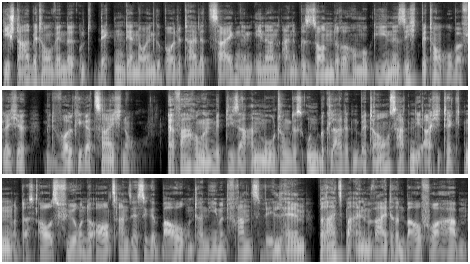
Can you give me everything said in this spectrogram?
Die Stahlbetonwände und Decken der neuen Gebäudeteile zeigen im Innern eine besondere homogene Sichtbetonoberfläche mit wolkiger Zeichnung. Erfahrungen mit dieser Anmutung des unbekleideten Betons hatten die Architekten und das ausführende ortsansässige Bauunternehmen Franz Wilhelm bereits bei einem weiteren Bauvorhaben,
